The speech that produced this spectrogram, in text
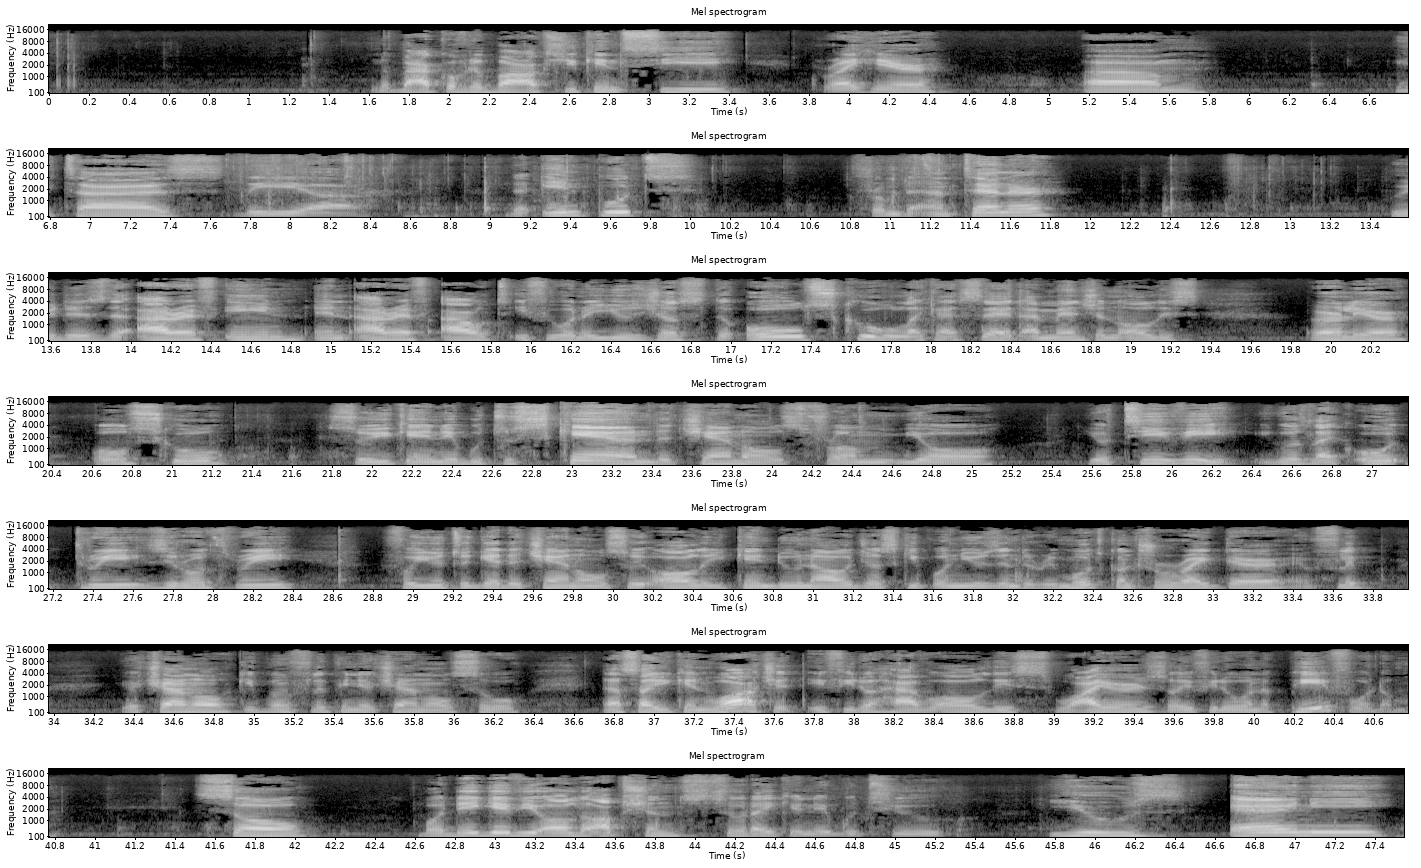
In the back of the box, you can see right here. Um, it has the uh, the input from the antenna which is the RF in and RF out if you want to use just the old school. Like I said I mentioned all this earlier old school. So you can able to scan the channels from your your TV it goes like 0303 for you to get the channel. So all you can do now just keep on using the remote control right there and flip your channel. Keep on flipping your channel. So that's how you can watch it if you don't have all these wires or if you don't want to pay for them. So but they give you all the options so that you can able to use any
